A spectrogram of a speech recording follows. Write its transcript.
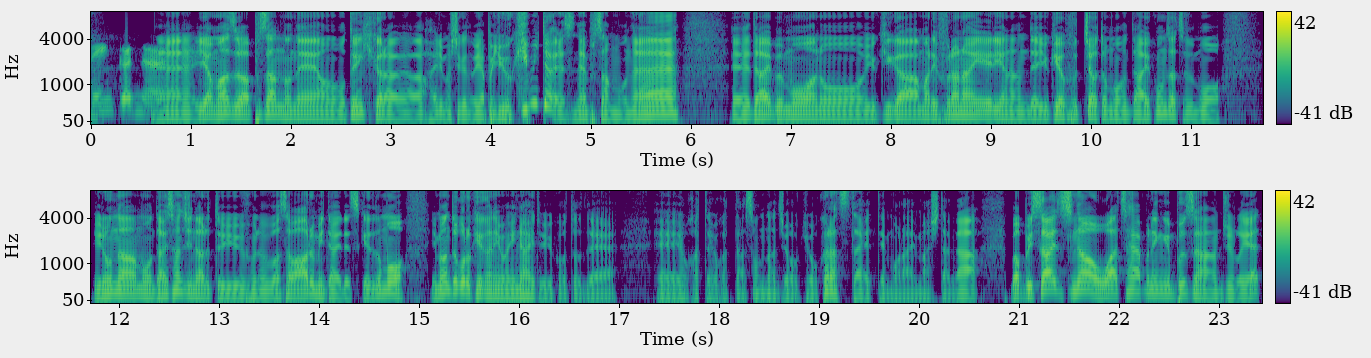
thank goodness. ねえいや、まずはプサンのね、あのお天気から入りましたけど、やっぱ雪みたいですね、プサンもね。えーだいぶもうあの雪があまり降らないエリアなんで、雪が降っちゃうともう大混雑、もういろんなもう大惨事になるというふうな噂はあるみたいですけれども、今のところ怪我人はいないということで、えーよかったよかった、そんな状況から伝えてもらいましたが。But besides snow, what's happening in Busan, Juliet?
